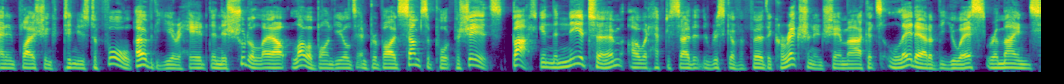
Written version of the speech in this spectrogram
and inflation continues to fall over the year ahead, then this should allow lower bond yields and provide some support for shares. But in the near term, I would have to say that the risk of a further correction in share markets led out of the US remains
